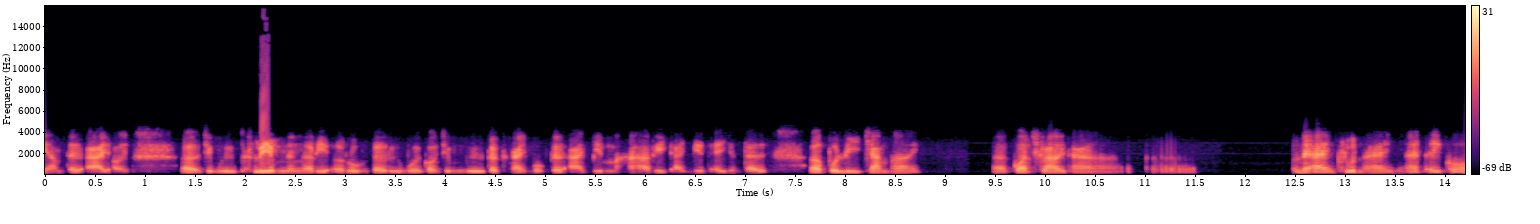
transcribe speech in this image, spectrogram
ញ៉ាំទៅអាចឲ្យជំងឺភ្លៀងនឹងរាករូសទៅឬមួយក៏ជំងឺទៅថ្ងៃមុខទៅអាចមានមហារីកអាចមានអីចឹងទៅពូលីចាំហើយគាត់ឆ្លើយថាអ្នកឯងខ្លួនឯងហេតុអីក៏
